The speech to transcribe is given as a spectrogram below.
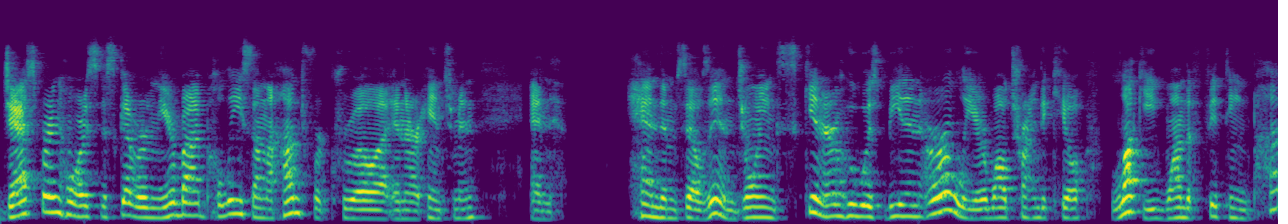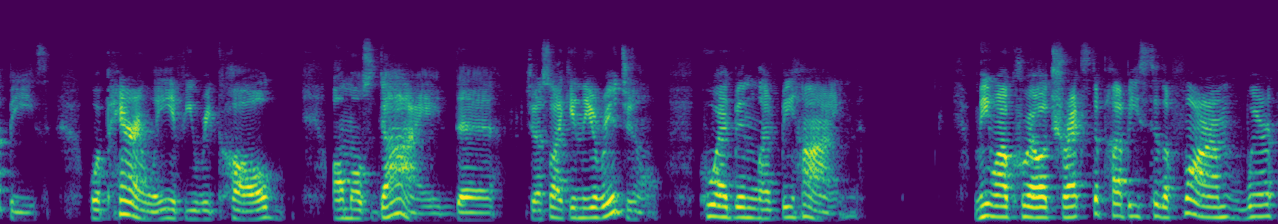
Jasper and Horace discover nearby police on the hunt for Cruella and her henchmen and hand themselves in, joining Skinner, who was beaten earlier while trying to kill Lucky, one of the 15 puppies, who apparently, if you recall, almost died, uh, just like in the original, who had been left behind. Meanwhile, Cruella tracks the puppies to the farm where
